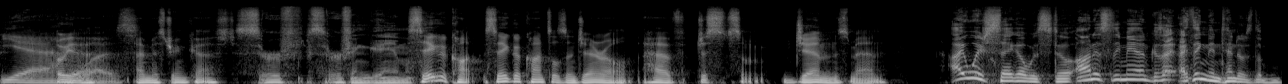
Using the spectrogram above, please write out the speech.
Yeah, oh yeah, it was. I miss Dreamcast. Surf surfing game. Sega con- Sega consoles in general have just some gems, man. I wish Sega was still honestly, man, because I, I think Nintendo's the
